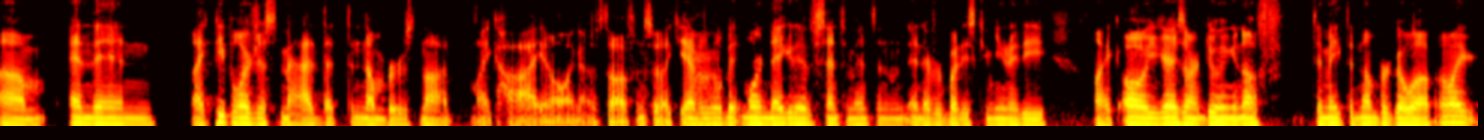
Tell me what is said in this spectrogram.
Um, and then like people are just mad that the number's not like high and all that kind of stuff. And so like you have a little mm-hmm. bit more negative sentiment in, in everybody's community, like, oh, you guys aren't doing enough to make the number go up. I'm like,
